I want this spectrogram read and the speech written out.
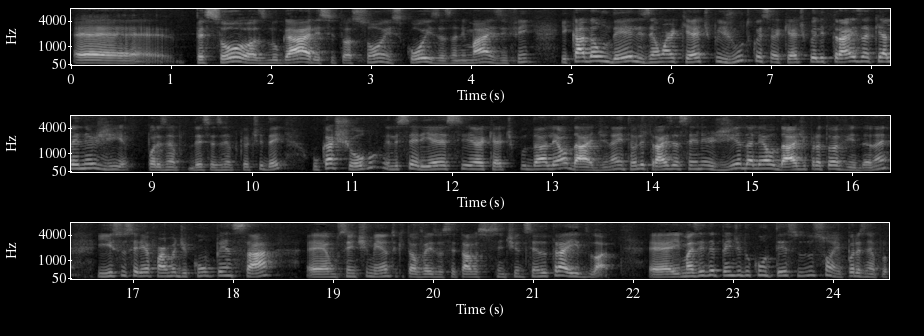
é, pessoas, lugares, situações, coisas, animais, enfim, e cada um deles é um arquétipo e junto com esse arquétipo ele traz aquela energia. Por exemplo, desse exemplo que eu te dei, o cachorro ele seria esse arquétipo da lealdade, né? Então ele traz essa energia da lealdade para a tua vida, né? E isso seria a forma de compensar é, um sentimento que talvez você estava se sentindo sendo traído lá. É, mas aí depende do contexto do sonho. Por exemplo,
